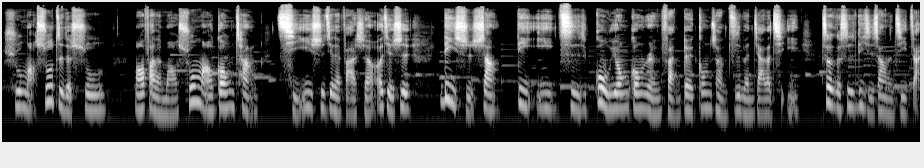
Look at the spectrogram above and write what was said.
梳毛梳子的梳毛发的毛梳毛工厂起义事件的发生，而且是历史上第一次雇佣工人反对工厂资本家的起义，这个是历史上的记载。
